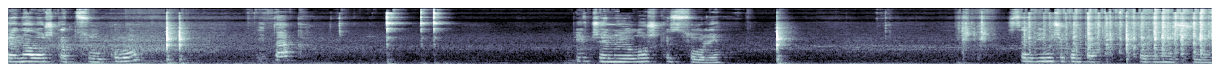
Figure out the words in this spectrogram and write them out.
Чайна ложка цукру і так пів чайної ложки солі. Все вінчиком так перемішую.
